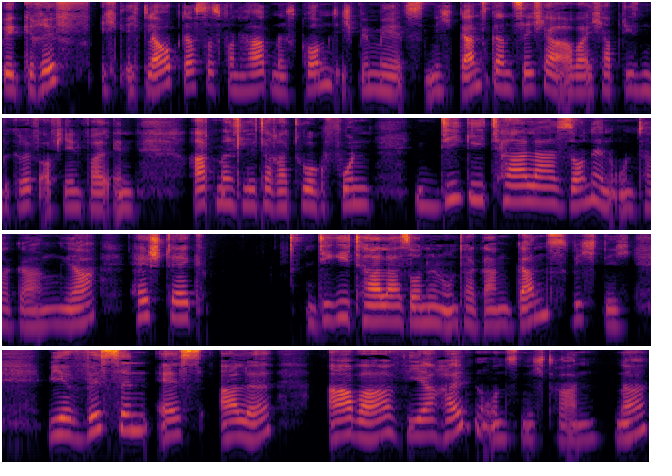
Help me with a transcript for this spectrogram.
Begriff, ich, ich glaube, dass das von Hardmess kommt. Ich bin mir jetzt nicht ganz, ganz sicher, aber ich habe diesen Begriff auf jeden Fall in Hardmess Literatur gefunden. Digitaler Sonnenuntergang, ja. Hashtag digitaler Sonnenuntergang, ganz wichtig. Wir wissen es alle, aber wir halten uns nicht dran. Ne?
